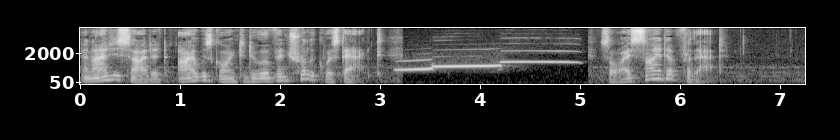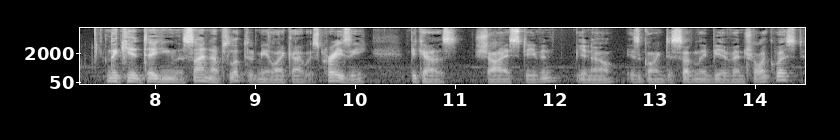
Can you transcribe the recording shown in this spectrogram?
and I decided I was going to do a ventriloquist act. So I signed up for that. The kid taking the sign ups looked at me like I was crazy because shy Stephen, you know, is going to suddenly be a ventriloquist.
